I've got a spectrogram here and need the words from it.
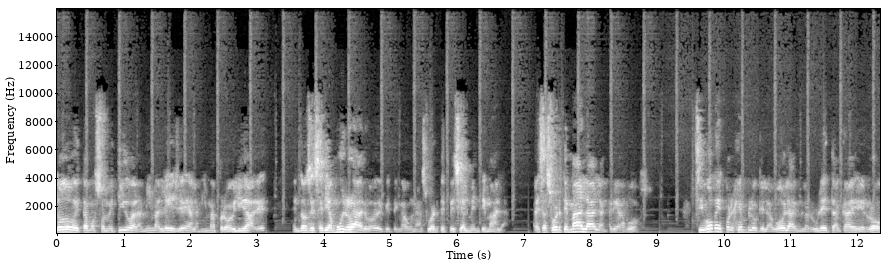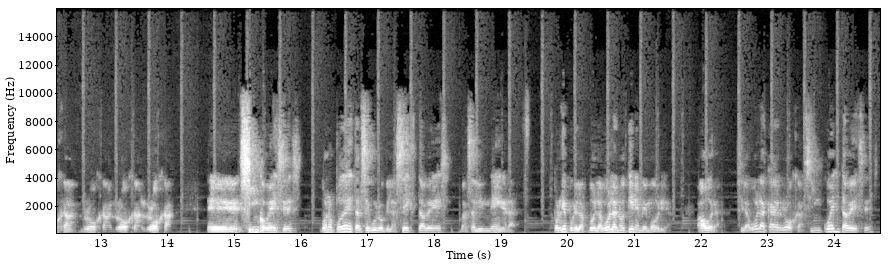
todos estamos sometidos a las mismas leyes, a las mismas probabilidades, entonces sería muy raro de que tengas una suerte especialmente mala. A esa suerte mala la creas vos. Si vos ves, por ejemplo, que la bola en la ruleta cae roja, roja, roja, roja, eh, cinco veces, vos no podés estar seguro que la sexta vez va a salir negra. ¿Por qué? Porque la, la bola no tiene memoria. Ahora, si la bola cae roja 50 veces,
